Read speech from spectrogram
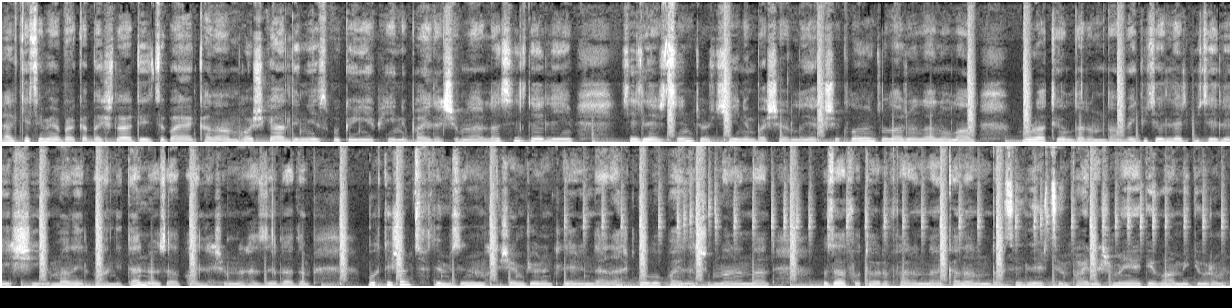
Herkese merhaba arkadaşlar. Dizi Bayan kanalıma hoş geldiniz. Bugün yepyeni paylaşımlarla sizlerleyim. Sizler için Türkiye'nin başarılı yakışıklı oyuncularından olan Murat Yıldırım'dan ve güzeller güzeli eşi İman Elbani'den özel paylaşımlar hazırladım. Muhteşem çiftimizin muhteşem görüntülerinden, aşk dolu paylaşımlarından, özel fotoğraflarından kanalımda sizler için paylaşmaya devam ediyorum.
